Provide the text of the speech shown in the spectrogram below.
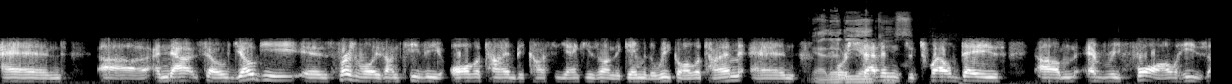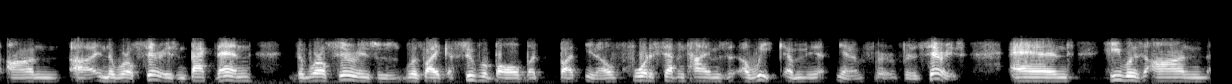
And uh, and now, so Yogi is first of all he's on TV all the time because the Yankees are on the game of the week all the time, and Yeah, for seven to twelve days um, every fall he's on uh, in the World Series. And back then, the World Series was was like a Super Bowl, but but you know four to seven times a week. Mean, you know for for the series, and he was on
